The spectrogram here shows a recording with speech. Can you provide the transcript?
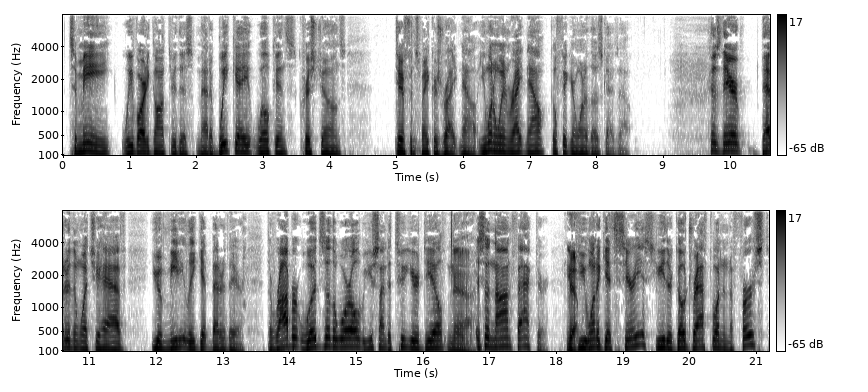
to me, we've already gone through this. Madubuike, Wilkins, Chris Jones, difference makers right now. You want to win right now? Go figure one of those guys out because they're better than what you have. You immediately get better there. The Robert Woods of the world, where you signed a two year deal, No. it's a non factor. Yeah. If you want to get serious, you either go draft one in the first,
